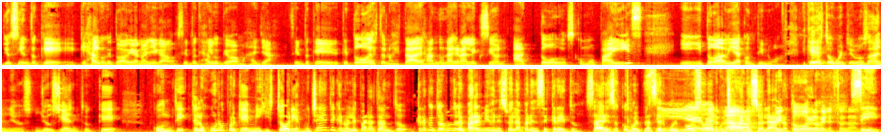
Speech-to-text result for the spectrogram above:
Yo siento que, que es algo que todavía no ha llegado, siento que es algo que va más allá. Siento que, que todo esto nos está dejando una gran lección a todos como país y, y todavía continúa. Es que en estos últimos años yo siento que conti- te lo juro porque en mis historias, mucha gente que no le para tanto, creo que todo el mundo le para el Miss Venezuela, pero en secreto, ¿sabes? Eso es como el placer Sí, culposo de muchos venezolanos. de todos que- los venezolanos. Sí,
